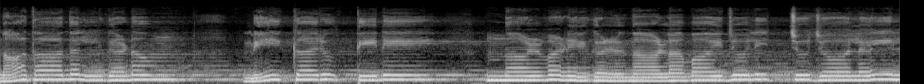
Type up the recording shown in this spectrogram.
നാഥ നൽകണം നീ കരുത്തിനെ. നാൾ വഴികൾ നാളമായി ജ്വലിച്ചു ജോലയിൽ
